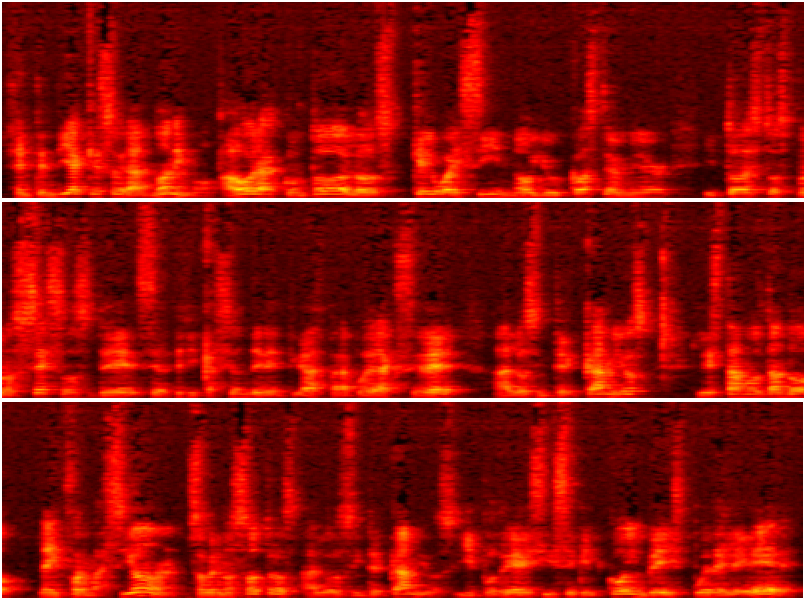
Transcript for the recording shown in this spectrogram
se entendía que eso era anónimo. Ahora, con todos los KYC, Know Your Customer, y todos estos procesos de certificación de identidad para poder acceder a los intercambios, le estamos dando la información sobre nosotros a los intercambios. Y podría decirse que Coinbase puede leer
